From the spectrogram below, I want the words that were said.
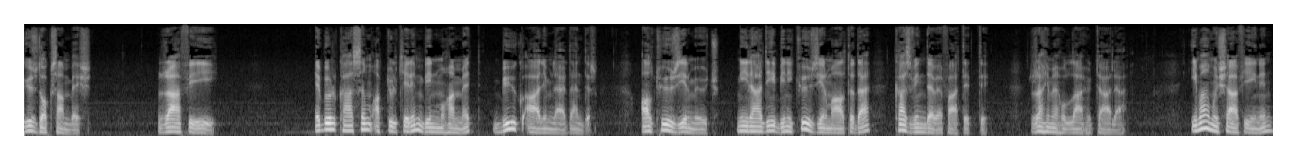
195 Rafi'i Ebul Kasım Abdülkerim bin Muhammed büyük alimlerdendir. 623 miladi 1226'da Kazvin'de vefat etti. Rahimehullahü Teala. İmam-ı Şafii'nin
